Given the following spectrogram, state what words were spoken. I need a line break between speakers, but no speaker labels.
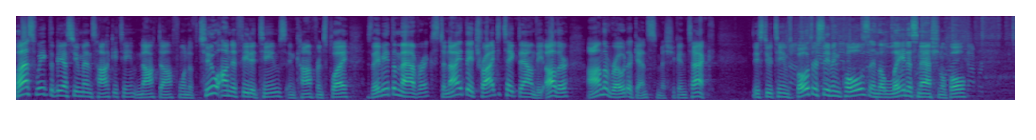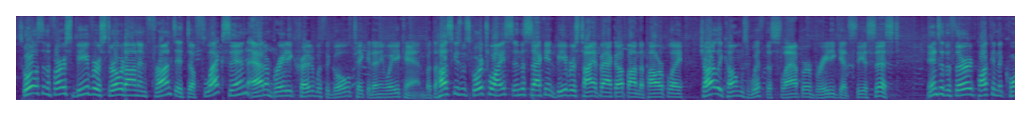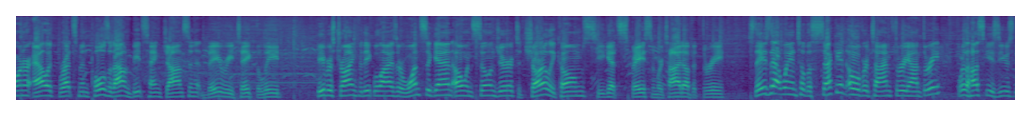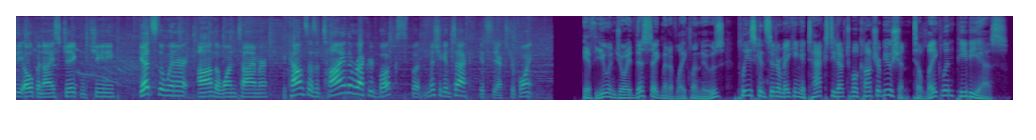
Last week, the BSU men's hockey team knocked off one of two undefeated teams in conference play as they beat the Mavericks. Tonight, they tried to take down the other on the road against Michigan Tech. These two teams both receiving polls in the latest national poll. Scoreless in the first, Beavers throw it on in front. It deflects in. Adam Brady credited with the goal. Take it any way you can. But the Huskies would score twice in the second. Beavers tie it back up on the power play. Charlie Combs with the slapper. Brady gets the assist. Into the third, puck in the corner. Alec Broetzman pulls it out and beats Hank Johnson. They retake the lead. Beavers trying for the equalizer once again. Owen Sillinger to Charlie Combs. He gets space and we're tied up at three. Stays that way until the second overtime, three on three, where the Huskies use the open ice. Jake Lucchini gets the winner on the one-timer. It counts as a tie in the record books, but Michigan Tech gets the extra point.
If you enjoyed this segment of Lakeland News, please consider making a tax-deductible contribution to Lakeland PBS.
